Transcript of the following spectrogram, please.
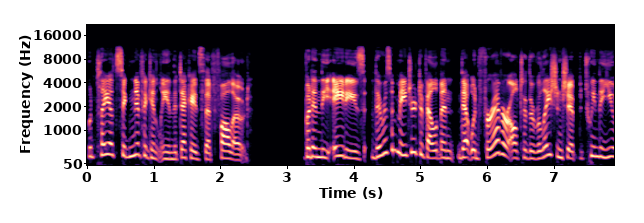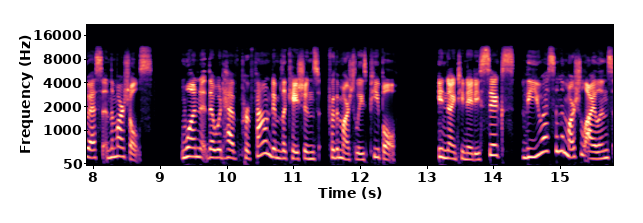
would play out significantly in the decades that followed. But in the 80s, there was a major development that would forever alter the relationship between the U.S. and the Marshalls one that would have profound implications for the Marshallese people. In 1986, the U.S. and the Marshall Islands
